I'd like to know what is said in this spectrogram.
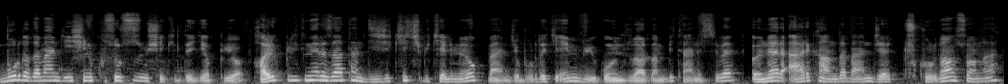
burada da bence işini kusursuz bir şekilde yapıyor. Haluk Bilginer'e zaten diyecek hiçbir kelime yok bence. Buradaki en büyük oyunculardan bir tanesi ve Öner Erkan da bence Çukur'dan sonra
